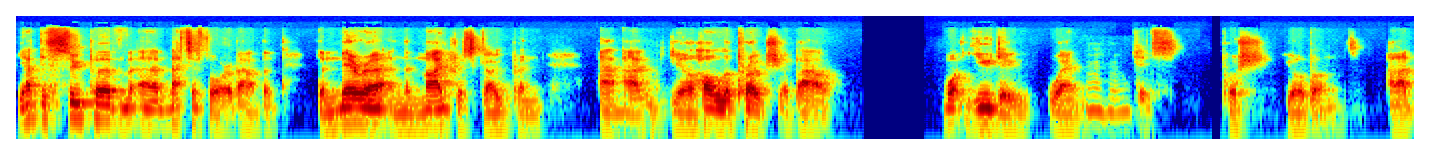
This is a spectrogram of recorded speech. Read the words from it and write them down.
you had this superb uh, metaphor about the, the mirror and the microscope and, uh, and your whole approach about what you do when mm-hmm. kids push your buttons. And I'd,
